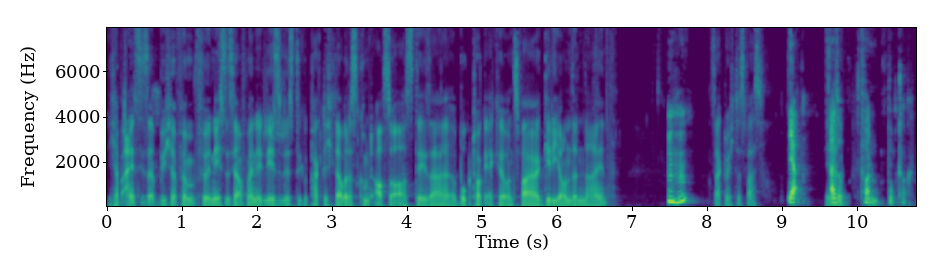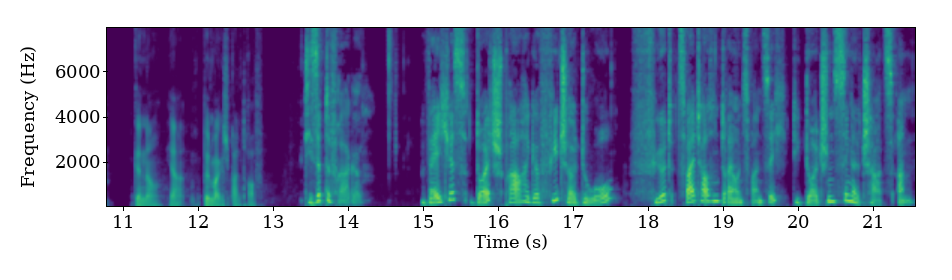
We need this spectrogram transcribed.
Ich habe eins dieser Bücher für, für nächstes Jahr auf meine Leseliste gepackt. Ich glaube, das kommt auch so aus dieser Booktalk-Ecke und zwar Gideon the Ninth. Mhm. Sagt euch das was? Ja, Ja. also von BookTalk. Genau, ja. Bin mal gespannt drauf. Die siebte Frage. Welches deutschsprachige Feature-Duo führt 2023 die deutschen Singlecharts an?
